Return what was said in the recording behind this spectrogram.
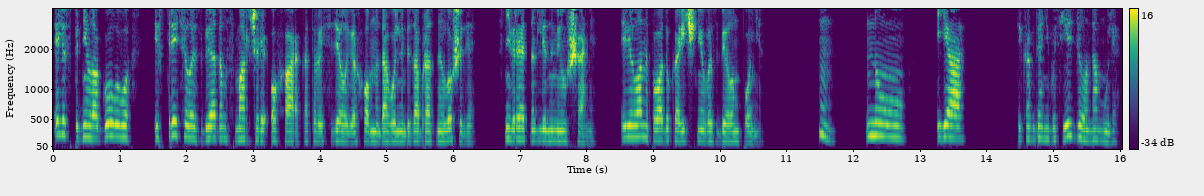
Элис подняла голову и встретилась взглядом с Марджери О'Хара, которая сидела верхом на довольно безобразной лошади с невероятно длинными ушами и вела на поводу коричневого с белым пони. «Хм, ну, я... Ты когда-нибудь ездила на муле?»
